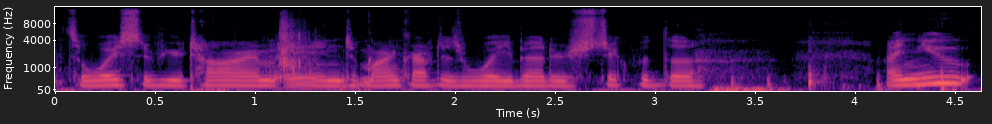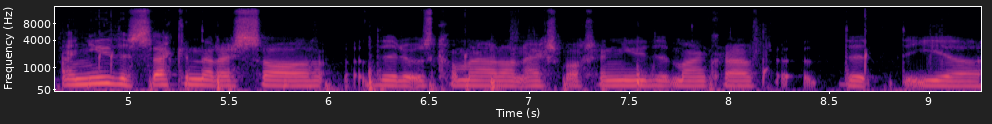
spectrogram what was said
It's a waste of your time, and Minecraft is way better. Stick with the. I knew, I knew the second that I saw that it was coming out on Xbox. I knew that Minecraft, that the, uh,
